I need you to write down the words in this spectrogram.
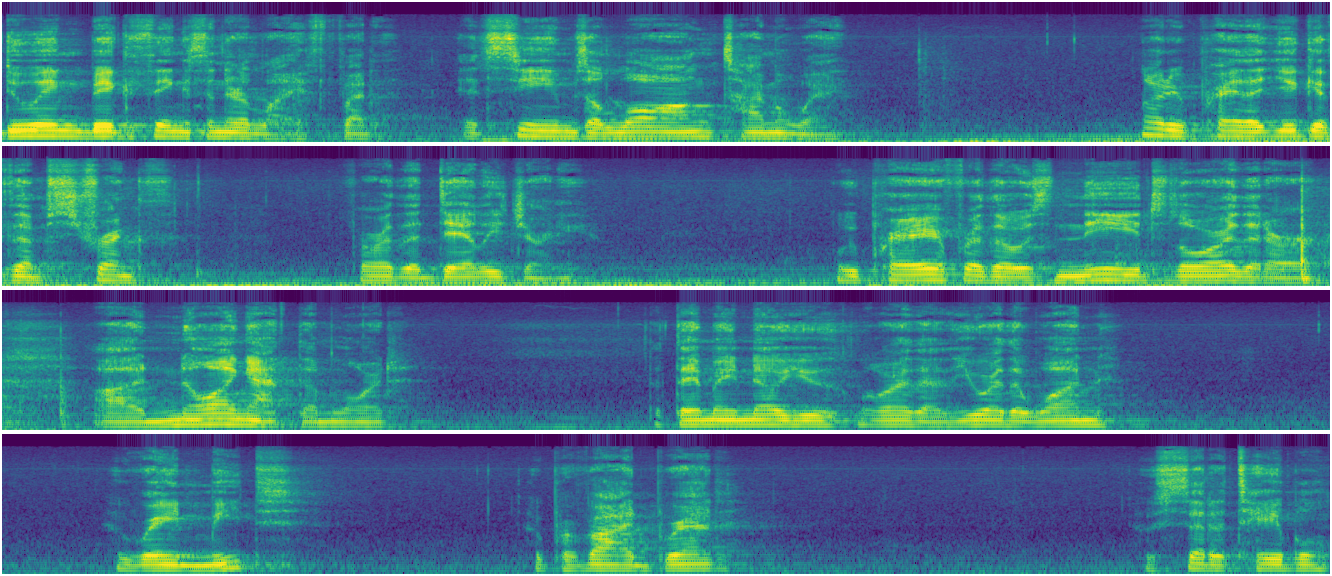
doing big things in their life, but it seems a long time away. Lord, we pray that you give them strength for the daily journey. We pray for those needs, Lord, that are uh, gnawing at them, Lord, that they may know you, Lord, that you are the one who rain meat, who provide bread, who set a table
